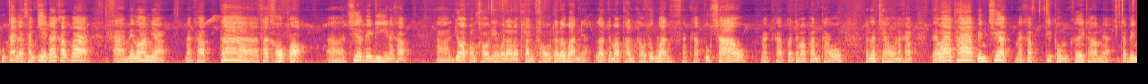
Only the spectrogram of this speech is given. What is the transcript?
ทุกท่านจะสังเกตนะครับว่าเมลอนเนี่ยนะครับถ้าถ้าเขาเกาะเชือกได้ดีนะครับ ยอดของเขาเนี่ยเวลาเราพันเขาแต่ละวันเนี่ยเราจะมาพันเขาทุกวันนะครับทุกเช้านะครับก็จะมาพันเขาแต่ละแถวนะครับ แต่ว่าถ้าเป็นเชือกนะครับที่ผมเคยทำเนี่ยถ้าเป็น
